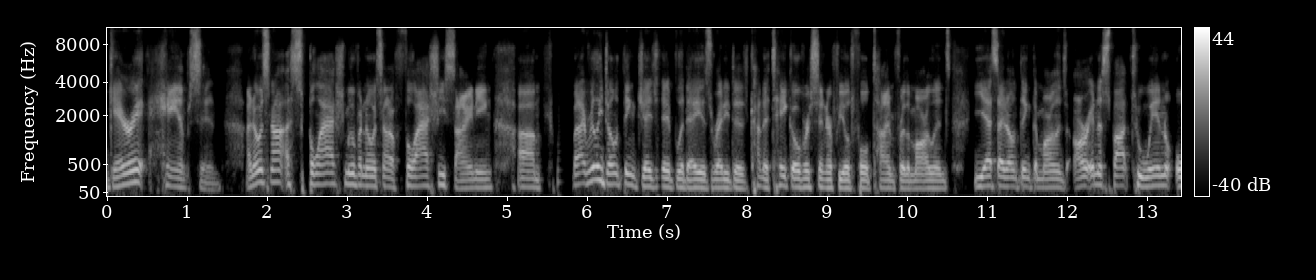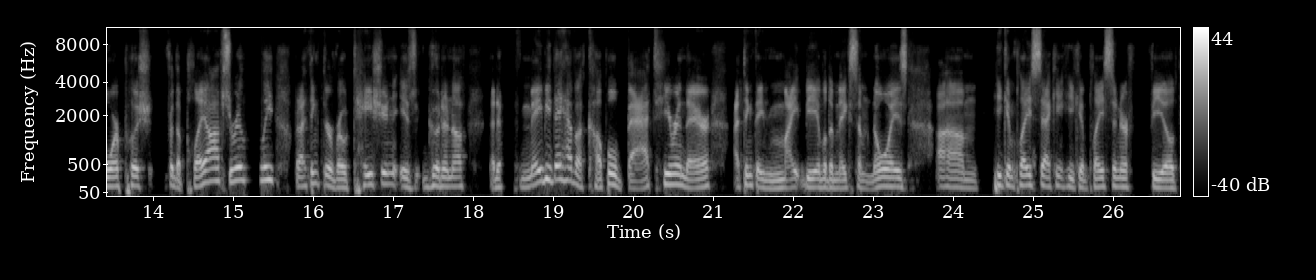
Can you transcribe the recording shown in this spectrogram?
Garrett Hampson. I know it's not a splash move. I know it's not a flashy signing, um, but I really don't think JJ Bleday is ready to kind of take over center field full time for the Marlins. Yes, I don't think the Marlins are in a spot to win or push for the playoffs, really, but I think their rotation is good enough that if maybe they have a couple bats here and there, I think they might be able to make some noise. Um, he can play second. He can play center field.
